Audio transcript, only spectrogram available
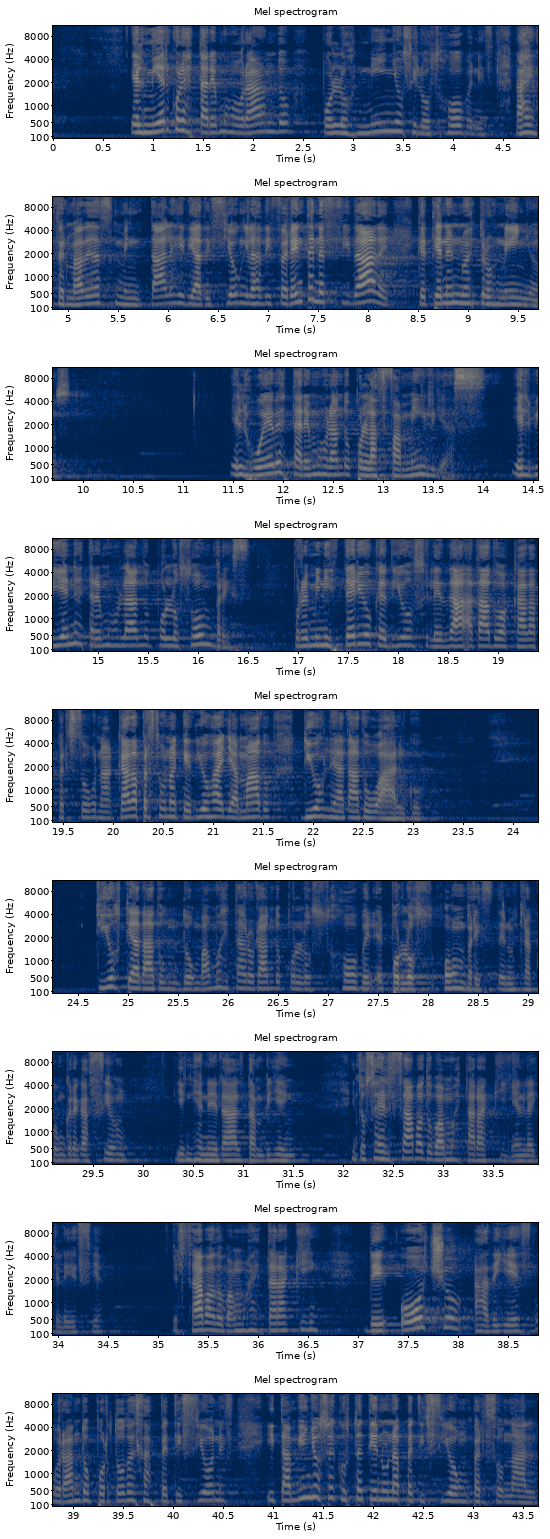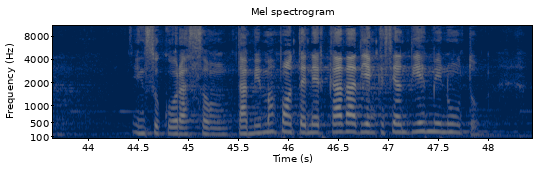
El miércoles estaremos orando por los niños y los jóvenes, las enfermedades mentales y de adicción y las diferentes necesidades que tienen nuestros niños. El jueves estaremos orando por las familias. El viernes estaremos orando por los hombres, por el ministerio que Dios le ha dado a cada persona. A cada persona que Dios ha llamado, Dios le ha dado algo. Dios te ha dado un don. Vamos a estar orando por los jóvenes, eh, por los hombres de nuestra congregación y en general también. Entonces el sábado vamos a estar aquí en la iglesia. El sábado vamos a estar aquí de 8 a 10 orando por todas esas peticiones. Y también yo sé que usted tiene una petición personal en su corazón. También vamos a tener cada día, que sean 10 minutos,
